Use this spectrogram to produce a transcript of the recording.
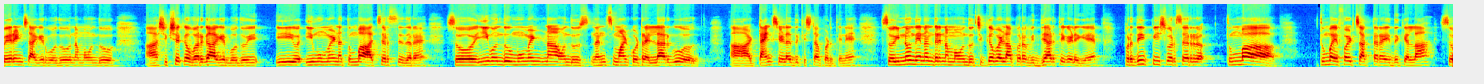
ಪೇರೆಂಟ್ಸ್ ಆಗಿರ್ಬೋದು, ನಮ್ಮ ಒಂದು ಶಿಕ್ಷಕ ವರ್ಗ ಆಗಿರ್ಬೋದು, ಈ ಈ ಮೂಮೆಂಟ್ನ ತುಂಬ ಆಚರಿಸ್ತಿದ್ದಾರೆ. ಸೊ ಈ ಒಂದು ಮೂಮೆಂಟ್ನ ಒಂದು ನೆನ್ಸು ಮಾಡಿಕೊಟ್ರೆ ಎಲ್ಲರಿಗೂ ಟ್ಯಾಂಕ್ಸ್ ಹೇಳೋದಕ್ಕೆ ಇಷ್ಟಪಡ್ತೀನಿ. ಸೊ ಇನ್ನೊಂದೇನೆಂದರೆ ನಮ್ಮ ಒಂದು ಚಿಕ್ಕಬಳ್ಳಾಪುರ ವಿದ್ಯಾರ್ಥಿಗಳಿಗೆ ಪ್ರದೀಪ್ ಈಶ್ವರ್ ಸರ್ ತುಂಬ ತುಂಬ ಎಫರ್ಟ್ಸ್ ಆಗ್ತಾರೆ ಇದಕ್ಕೆಲ್ಲ. ಸೊ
